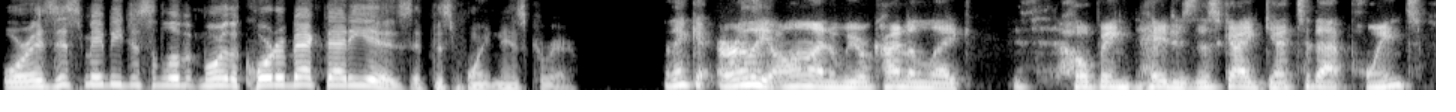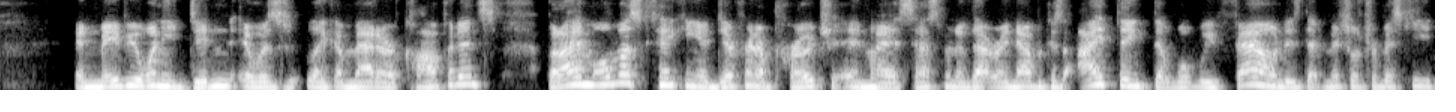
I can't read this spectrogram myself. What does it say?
or is this maybe just a little bit more the quarterback that he is at this point in his career I think early on we were kind of like hoping hey does this guy get to that point? and maybe when he didn't it was like a matter of confidence but i am almost taking a different approach in my assessment of that right now because i think that what we found is that mitchell trubisky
